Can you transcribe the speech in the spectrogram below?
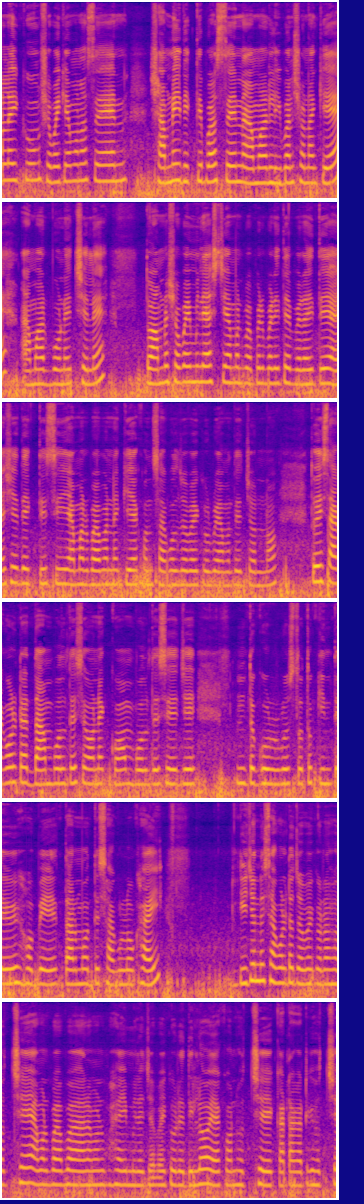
আলাইকুম, সবাই কেমন আছেন? সামনেই দেখতে পাচ্ছেন আমার লিবান সোনাকে, আমার বোনের ছেলে। তো আমরা সবাই মিলে আসছি আমার বাপের বাড়িতে, বেড়াইতে। এসে দেখতেছি আমার বাবা নাকি এখন ছাগল জবাই করবে আমাদের জন্য। তো এই ছাগলটার দাম বলতেছে অনেক কম। বলতেছে যে তো গরুর গোস্ত তো কিনতেই হবে, তার মধ্যে ছাগলও খাই। এই জন্য ছাগলটা জবাই করা হচ্ছে। আমার বাবা আর আমার ভাই মিলে জবাই করে দিল। এখন হচ্ছে কাটাকাটি হচ্ছে।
